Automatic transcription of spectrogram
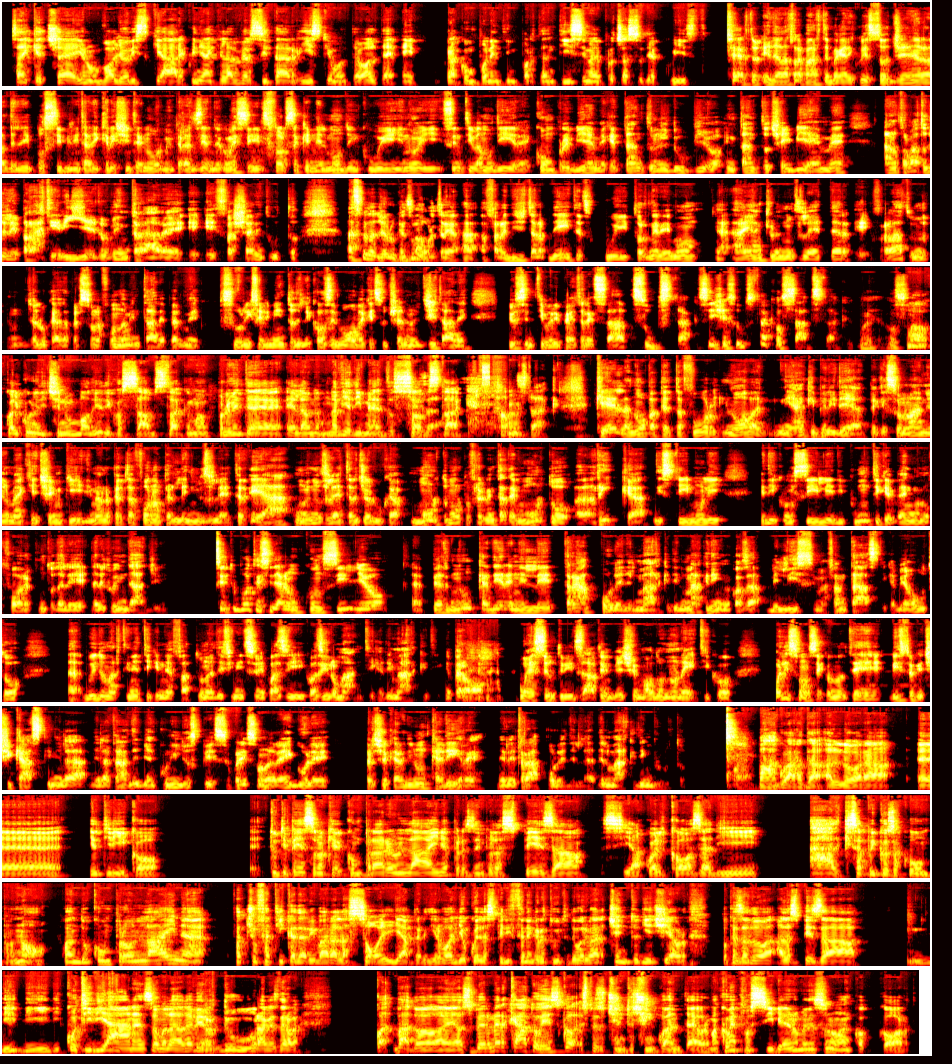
sai che c'è, io non voglio rischiare, quindi anche l'avversità al rischio molte volte è una componente importantissima del processo di acquisto. Certo, e dall'altra parte magari questo genera delle possibilità di crescita enormi per aziende come Salesforce che nel mondo in cui noi sentivamo dire compro IBM che tanto nel dubbio intanto c'è IBM, hanno trovato delle praterie dove entrare e, e sfasciare tutto. Ascolta Gianluca, tu esatto. oltre a, a, fare digital update, su cui torneremo, eh, hai anche una newsletter e fra l'altro Gianluca è la persona fondamentale per me sul riferimento delle cose nuove che succedono nel digitale. Io sentivo ripetere sa, Substack. Si dice Substack o Substack? So. No, qualcuno dice in un modo, io dico Substack, ma probabilmente è, è la, una, via di mezzo. Substack. Esatto. Substack, che è la nuova piattaforma, nuova neanche per idea, perché sono anni ormai che c'è in piedi, ma è una piattaforma per le newsletter e ha una newsletter Gianluca molto molto frequentata e molto uh, ricca di stimoli e di consigli e di punti che vengono fuori appunto dalle, dalle tue indagini. Se tu potessi dare un consiglio uh, per non cadere nelle trappole del marketing, il marketing è una cosa bellissima, fantastica, abbiamo avuto Uh, Guido Martinetti che ne ha fatto una definizione quasi, quasi, romantica di marketing, però può essere utilizzato invece in modo non etico. Quali sono secondo te, visto che ci caschi nella, nella tana del bianconiglio spesso, quali sono le regole per cercare di non cadere nelle trappole del, del marketing brutto? Ma guarda, allora, eh, io ti dico, eh, tutti pensano che comprare online, per esempio la spesa, sia qualcosa di, ah, chissà poi cosa compro. No, quando compro online faccio fatica ad arrivare alla soglia per dire voglio quella spedizione gratuita, devo arrivare a 110 euro. Ho pensato alla spesa di, di, di quotidiana, insomma, la, la verdura, questa roba vado eh, al supermercato, esco e ho speso 150 euro. Ma com'è possibile? Non me ne sono manco accorto.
